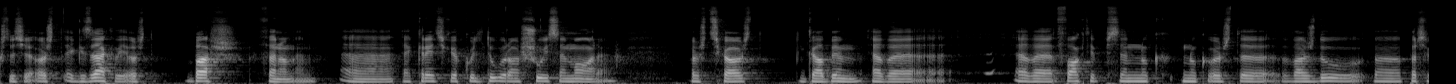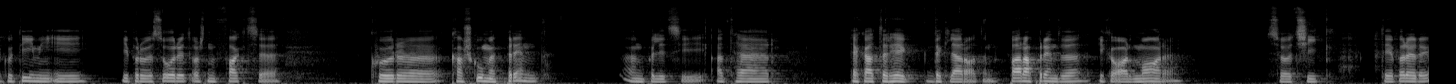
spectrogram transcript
Kështu që është exactly, është bash fenomen. Uh, e krejt që kjo kultura shuj se marre, është çka është gabim edhe edhe fakti pse nuk nuk është vazhdu uh, persekutimi i i profesorit është në fakt se kur uh, ka shku me prind në polici, atëherë e ka tërhek deklaratën. Para prindve i ka ardhë marre, se o çikë tepër e re,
